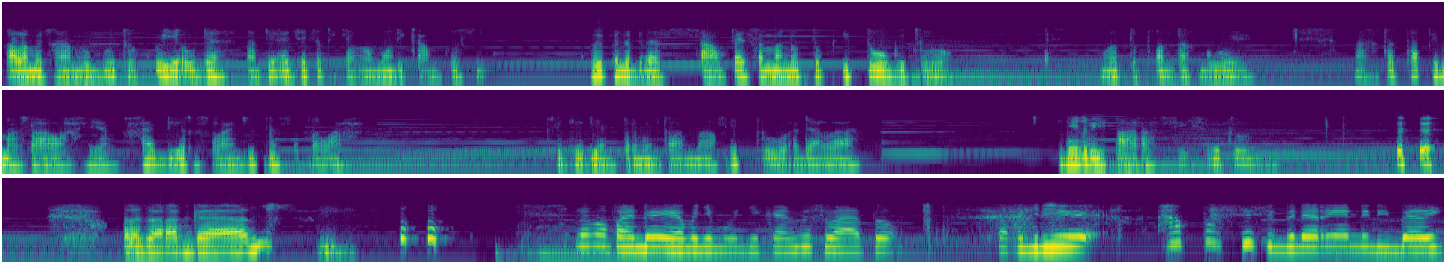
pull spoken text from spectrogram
kalau misalnya lu butuh gue ya udah nanti aja ketika ngomong di kampus. Gue bener-bener sampai sama nutup itu gitu loh. Menutup kontak gue Nah, tetapi masalah yang hadir selanjutnya setelah kejadian permintaan maaf itu adalah ini lebih parah sih sebetulnya. Penasaran kan? Lo mau pandai ya menyembunyikan sesuatu. Tapi jadi apa sih sebenarnya yang di balik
